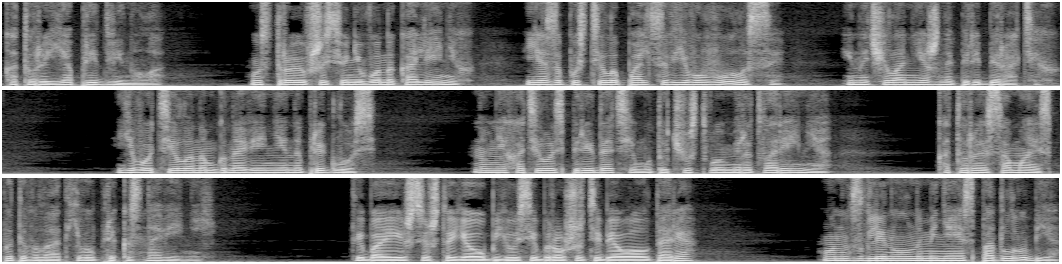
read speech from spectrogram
который я придвинула. Устроившись у него на коленях, я запустила пальцы в его волосы и начала нежно перебирать их. Его тело на мгновение напряглось, но мне хотелось передать ему то чувство умиротворения, которое сама испытывала от его прикосновений. «Ты боишься, что я убьюсь и брошу тебя у алтаря?» Он взглянул на меня из-под лобья,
